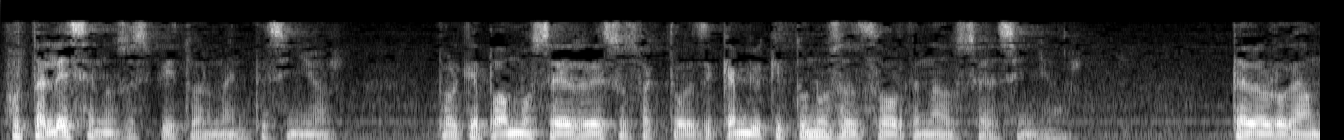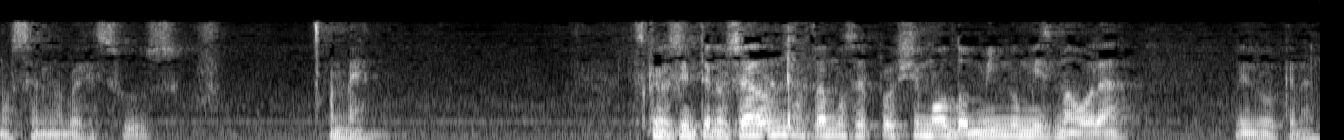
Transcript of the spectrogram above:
Fortalécenos espiritualmente, Señor, porque podamos ser esos factores de cambio que tú nos has ordenado ser, Señor. Te lo rogamos en el nombre de Jesús. Amén. Los que nos interesaron, nos vemos el próximo domingo, misma hora, mismo canal.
